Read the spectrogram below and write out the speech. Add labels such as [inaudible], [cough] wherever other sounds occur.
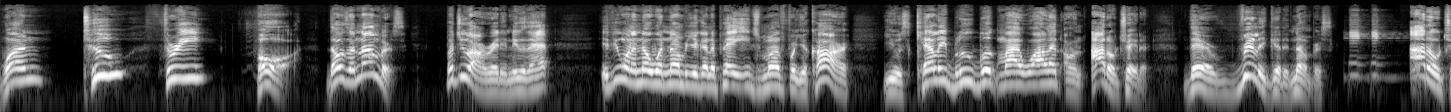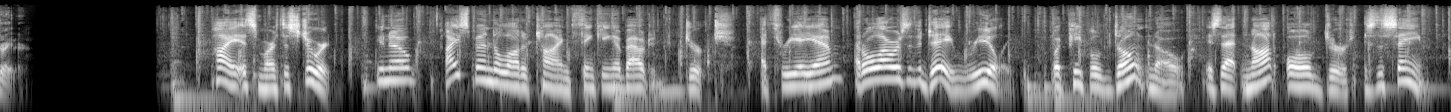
One, two, three, four. Those are numbers. But you already knew that. If you want to know what number you're going to pay each month for your car, use Kelley Blue Book My Wallet on Auto Trader. They're really good at numbers. Auto Trader. Hi, it's Martha Stewart. You know, I spend a lot of time thinking about dirt. At 3 a.m., at all hours of the day, really. What people don't know is that not all dirt is the same.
